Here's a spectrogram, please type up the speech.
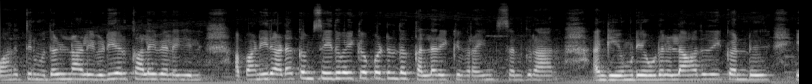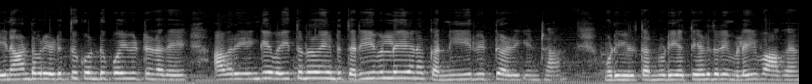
வாரத்தின் முதல் நாளில் விடியற்காலை வேளையில் அப்பா நீர் அடக்கம் செய்து வைக்கப்பட்டிருந்த கல்லறைக்கு விரைந்து செல்கிறார். அங்கே உம்முடைய உடல் இல்லாததைக் கண்டு என் ஆண்டவரை எடுத்துக்கொண்டு போய்விட்டனரே அவரை எங்கே வைத்தனரோ என்று தெரியவில்லை என கண்ணீர் விட்டு அழுகின்றார் முடிவில் தன்னுடைய தேடுதலின் விளைவாக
